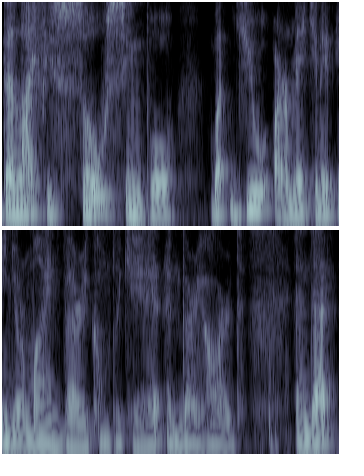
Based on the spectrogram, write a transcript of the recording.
that life is so simple, but you are making it in your mind very complicated and very hard. And that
